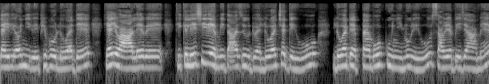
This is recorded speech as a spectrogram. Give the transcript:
လိုက်လျောညီတွေဖြစ်ဖို့လိုအပ်တယ်ရက်ရွာလည်းပဲဒီကလေးရှိတဲ့မိသားစုအတွက်လိုအပ်ချက်တွေကိုလိုအပ်တဲ့ပံ့ပိုးကူညီမှုတွေကိုဆောင်ရွက်ပေးကြရမယ်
